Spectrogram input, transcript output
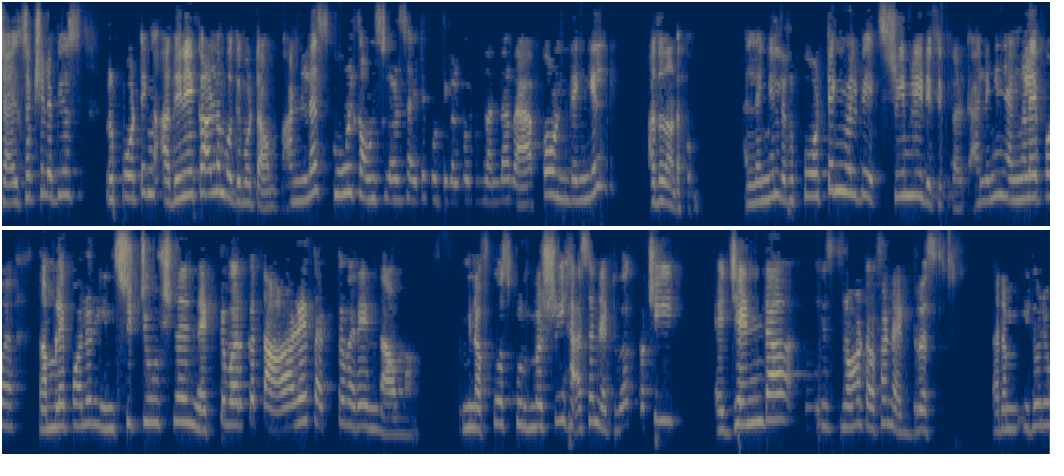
ചൈൽഡ് സെക്ഷൽ അബ്യൂസ് റിപ്പോർട്ടിംഗ് അതിനേക്കാളും ബുദ്ധിമുട്ടാവും. അൺലെസ് സ്കൂൾ കൗൺസിലേഴ്സ് ആയിട്ട് കുട്ടികൾക്ക് നല്ല റാപ്പോ ഉണ്ടെങ്കിൽ അത് നടക്കും. അല്ലെങ്കിൽ reporting will be extremely difficult അല്ലെങ്കിൽ ഞങ്ങളെ നമ്മളെ പോലെ ഒരു ഇൻസ്റ്റിറ്റ്യൂഷണൽ നെറ്റ്വർക്ക് താഴെ തട്ട് വരെ ഉണ്ടാവണം. I mean of course Kudumbashree has a network പക്ഷേ ഈ agenda not of an address കാരണം ഇതൊരു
